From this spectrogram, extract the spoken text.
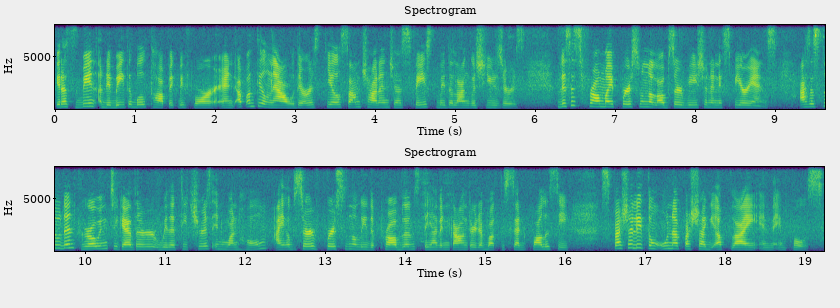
It has been a debatable topic before and up until now, there are still some challenges faced by the language users. This is from my personal observation and experience. As a student growing together with the teachers in one home, I observe personally the problems they have encountered about the said policy, especially tung una pa siya gi-apply and na-impose.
